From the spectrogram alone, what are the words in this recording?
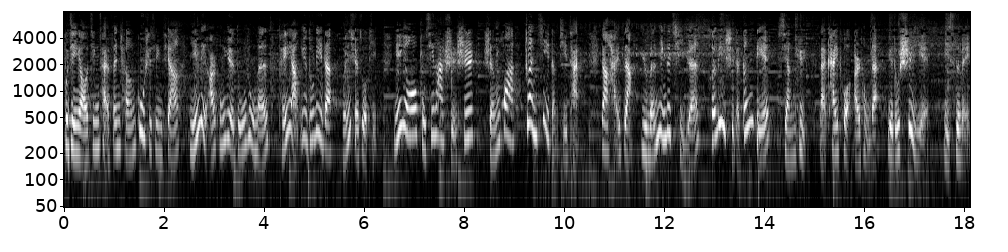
不仅有精彩纷呈、故事性强、引领儿童阅读入门、培养阅读力的文学作品，也有古希腊史诗、神话、传记等题材。让孩子啊与文明的起源和历史的更迭相遇，来开拓儿童的阅读视野与思维。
